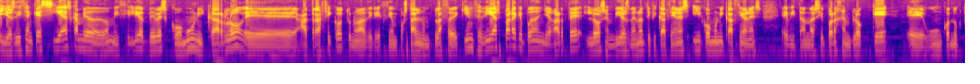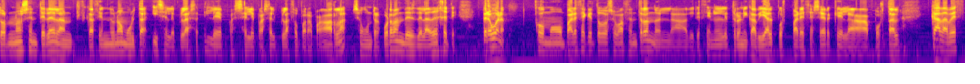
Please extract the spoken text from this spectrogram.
Ellos dicen que si has cambiado de domicilio debes comunicarlo eh, a tráfico, tu nueva dirección postal, en un plazo de 15 días para que puedan llegarte los envíos de notificaciones y comunicaciones, evitando así, por ejemplo, que eh, un conductor no se entere de la notificación de una multa y se le, plas- le- se le pase el plazo para pagarla, según recuerdan desde la DGT. Pero bueno, como parece que todo se va centrando en la dirección electrónica vial, pues parece ser que la postal cada vez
